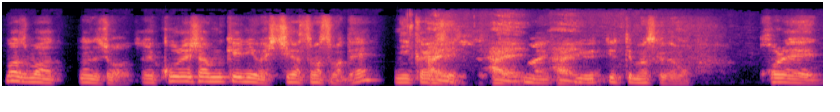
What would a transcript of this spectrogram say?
まずまあ、なんでしょう、高齢者向けには7月末まで？2回接種、はいはいまあ、言ってますけども、これ、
